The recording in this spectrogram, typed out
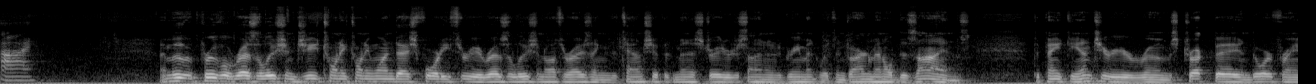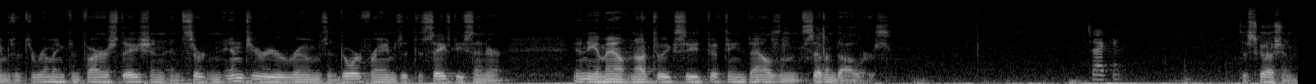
Aye. I move approval of Resolution G 2021-43, a resolution authorizing the Township Administrator to sign an agreement with Environmental Designs to paint the interior rooms, truck bay, and door frames at the Remington Fire Station and certain interior rooms and door frames at the Safety Center in the amount not to exceed fifteen thousand seven dollars. Second. Discussion.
